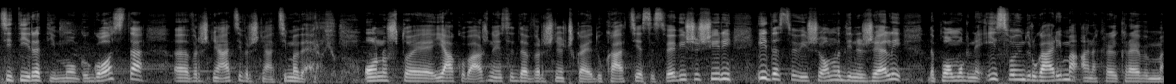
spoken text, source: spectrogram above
citirati mog gosta, e, vršnjaci vršnjacima veruju. Ono što je jako važno jeste da vršnjačka edukacija se sve više širi i da sve više omladine želi da pomogne i svojim drugarima, a na kraju, krajeva,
